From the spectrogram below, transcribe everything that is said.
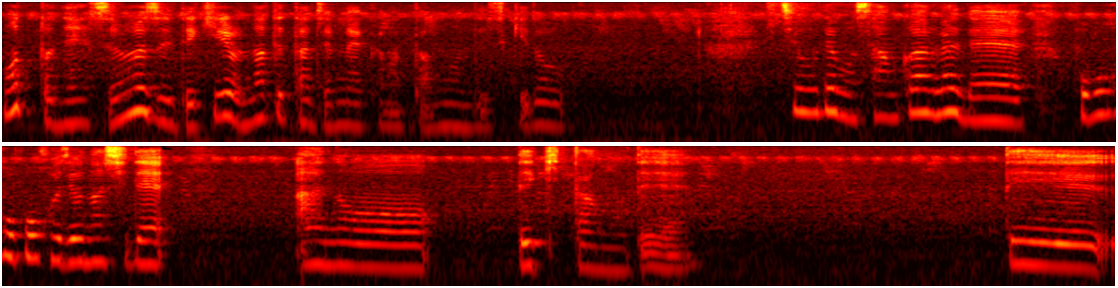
もっとねスムーズにできるようになってたんじゃないかなとは思うんですけど一応でも3回目でほぼほぼ補助なしであのー、できたのでで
